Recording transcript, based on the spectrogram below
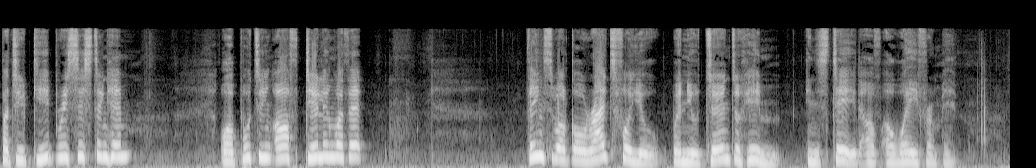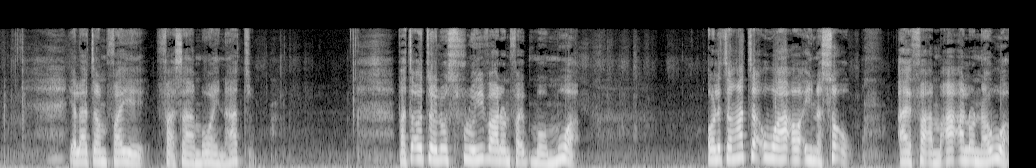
but you keep resisting Him or putting off dealing with it? Things will go right for you when you turn to Him instead of away from Him. Yalatamfaye fa sa moa ina atu. Fa ta oto ilo e sifulu iwa alon fa ipu mua. O le tangata ua o ina soo, a e fa ama alo na ua,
